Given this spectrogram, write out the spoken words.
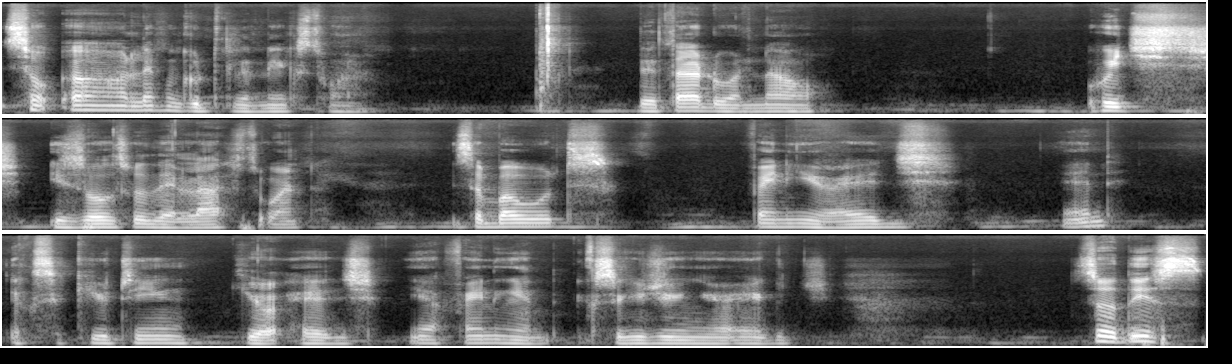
So, uh, let me go to the next one. The third one now, which is also the last one. It's about finding your edge and executing your edge. Yeah, finding and executing your edge. So this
